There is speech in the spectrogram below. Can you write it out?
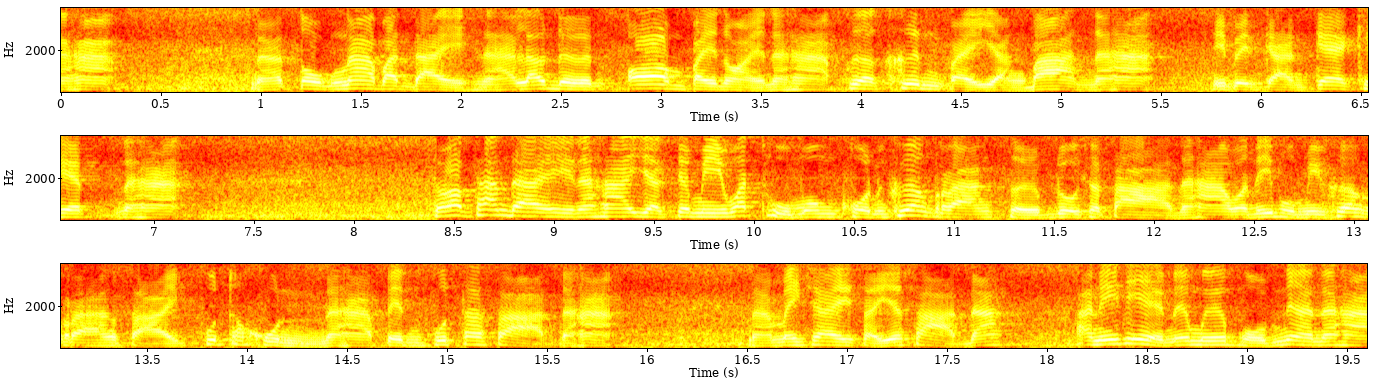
นะฮะนะตรงหน้าบันไดนะฮะแล้วเดินอ้อมไปหน่อยนะฮะเพื่อขึ้นไปอย่างบ้านนะฮะนี่เป็นการแก้เคล็ดนะฮะสำหรับท่านใดนะฮะอยากจะมีวัตถุมงคลเครื่องรางเสริมดวงชะตานะฮะวันนี้ผมมีเครื่องรางสายพุทธคุณนะฮะเป็นพุทธศาสตร์นะฮะ นะไม่ใช่ไสยศาสตร์นะอันนี้ที่เห็นในมือผมเนี่ยนะฮะ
